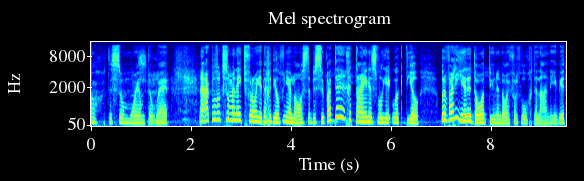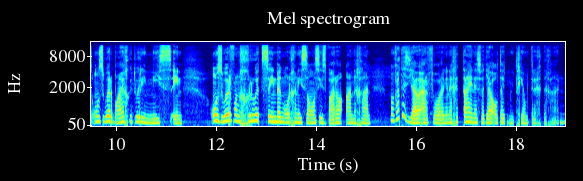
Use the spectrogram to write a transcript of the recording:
Ag, dit is so mooi om te So. hoor. Nou ek wil ook sommer net vra, jy het 'n gedeel van jou laaste besoek. Watter getuienis wil jy ook deel oor wat die Here daar doen in daai vervolgde lande? Jy weet, ons hoor baie goed oor die nuus en ons hoor van groot sendingorganisasies wat daar aangaan. Maar wat is jou ervaring en 'n getuienis wat jy altyd moet gee om terug te gaan?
